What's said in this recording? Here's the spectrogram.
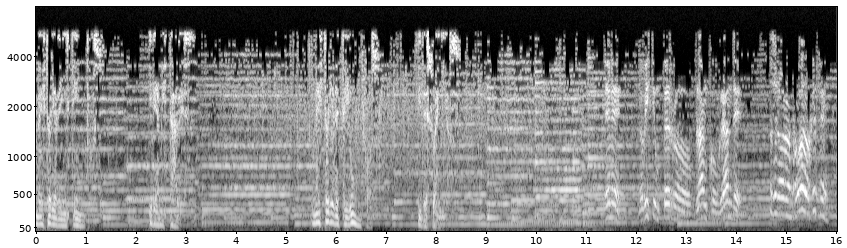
Una historia de instintos y de amistades. Una historia de triunfos y de sueños. Nene, ¿no viste un perro blanco grande? ¿No se lo habrán robado, jefe?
